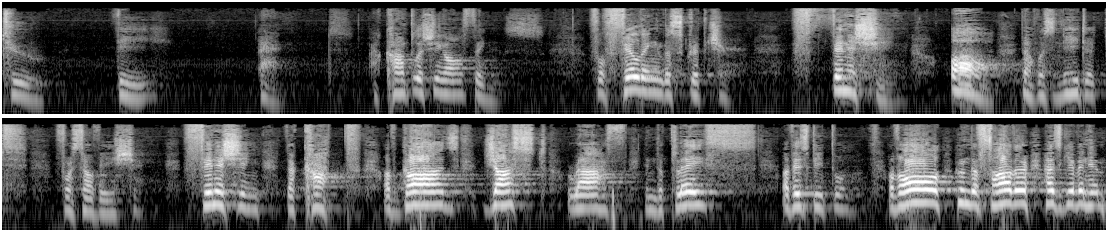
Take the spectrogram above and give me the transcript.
to the end, accomplishing all things, fulfilling the scripture, finishing all that was needed for salvation, finishing the cup of God's just wrath in the place of his people, of all whom the Father has given him,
